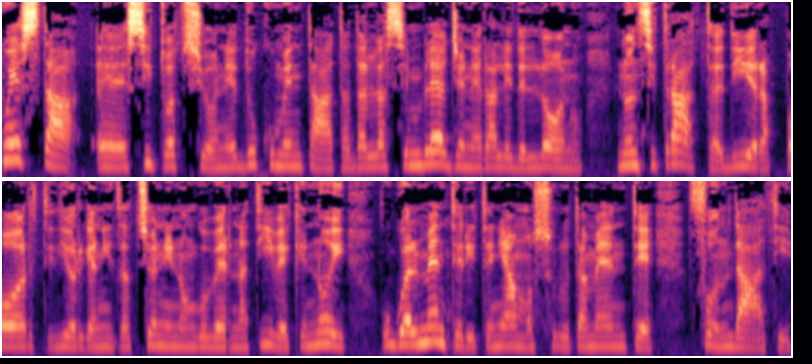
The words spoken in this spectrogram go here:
Questa eh, situazione è documentata dall'Assemblea generale dell'ONU. Non si tratta di rapporti di organizzazioni non governative che noi ugualmente riteniamo assolutamente fondati,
